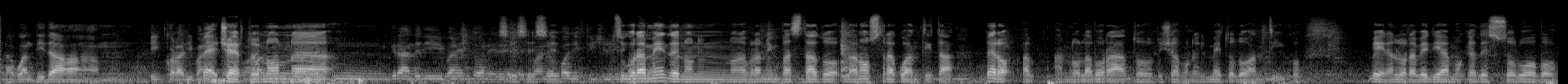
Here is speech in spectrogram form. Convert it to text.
una quantità mm, piccola di panettone. Beh, certo, non... quantità, mm, grande di panettone Sì, sì, sì. un po' difficile. Sicuramente non, non avranno impastato la nostra quantità, però ha- hanno lavorato diciamo, nel metodo antico. Bene, allora vediamo che adesso l'uovo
